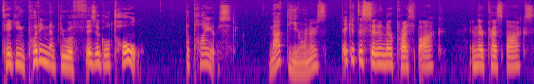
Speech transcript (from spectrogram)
taking putting them through a physical toll? The players, not the owners. They get to sit in their press box, in their press box.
